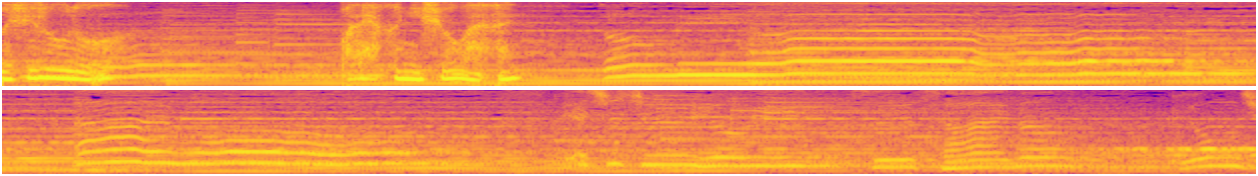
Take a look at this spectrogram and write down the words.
我是露露，我来和你说晚安。等你爱爱我，也许只有一次才能永久。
